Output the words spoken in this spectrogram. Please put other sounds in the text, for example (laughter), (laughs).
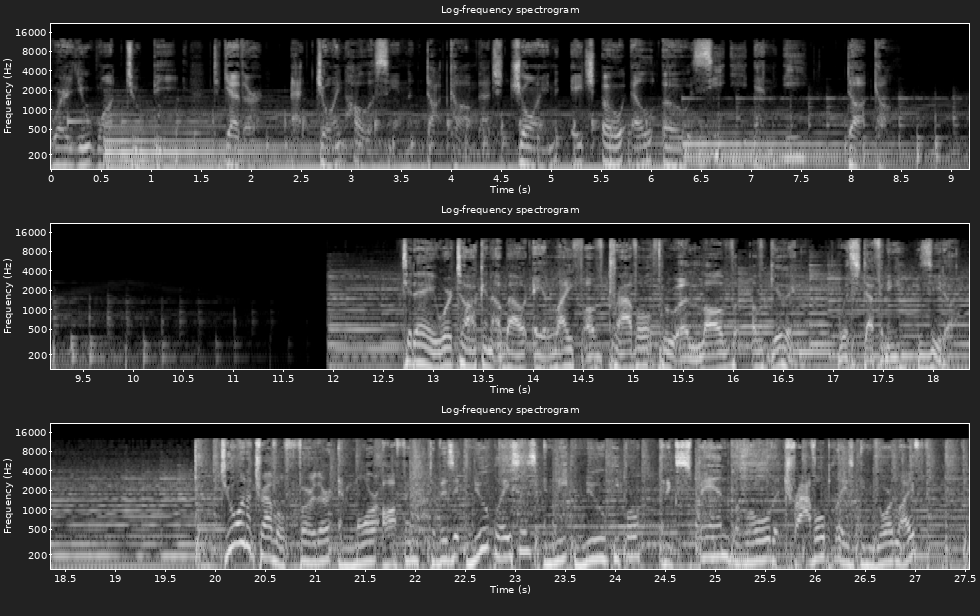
and where you want to be together at joinholocene.com. That's join, H O L O C E N E.com. Today, we're talking about a life of travel through a love of giving with Stephanie Zito. Do you want to travel further and more often to visit new places and meet new people and expand the role that travel plays in your life?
